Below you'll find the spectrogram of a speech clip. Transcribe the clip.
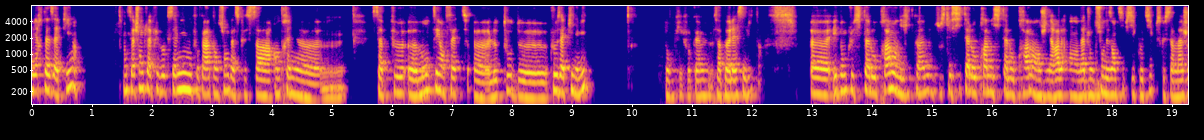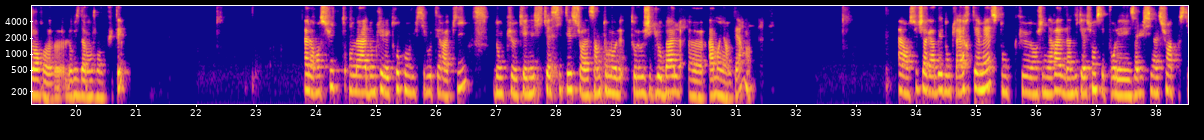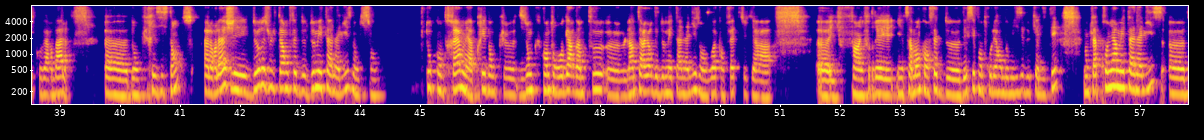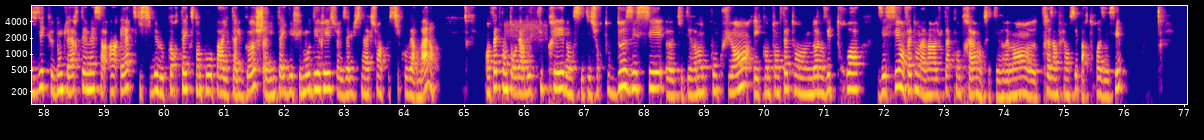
myrtazapine. sachant que la fluvoxamine, il faut faire attention parce que ça entraîne, ça peut monter en fait le taux de closapinémie. Donc, il faut quand même, ça peut aller assez vite. Euh, et donc, le citalopram, on évite quand même tout ce qui est citalopram et citalopram, en général en adjonction des antipsychotiques, puisque ça majore euh, le risque d'allongement de QT. Alors ensuite, on a donc l'électroconvulsivothérapie, donc euh, qui a une efficacité sur la symptomatologie globale à moyen terme. Alors ensuite, j'ai regardé donc la RTMS. Donc en général, l'indication c'est pour les hallucinations acoustico-verbales euh, donc résistantes. Alors là, j'ai deux résultats en fait de deux méta-analyses, donc qui sont plutôt contraires, mais après, donc, euh, disons que quand on regarde un peu euh, l'intérieur des deux méta-analyses, on voit qu'en fait, il y a, il, enfin, il faudrait, ça manque en fait d'essais contrôlés randomisés de qualité. Donc la première méta-analyse disait que donc la RTMS à 1 Hz, qui ciblait le cortex temporopariétal gauche, avait une taille d'effet modérée sur les hallucinations acoustico-verbales. En fait, quand on regardait de plus près, donc c'était surtout deux essais euh, qui étaient vraiment concluants. Et quand en fait, on enlevait trois essais, en fait, on avait un résultat contraire. Donc, c'était vraiment euh, très influencé par trois essais.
